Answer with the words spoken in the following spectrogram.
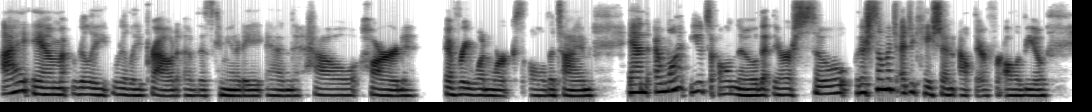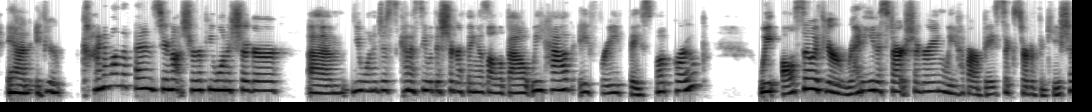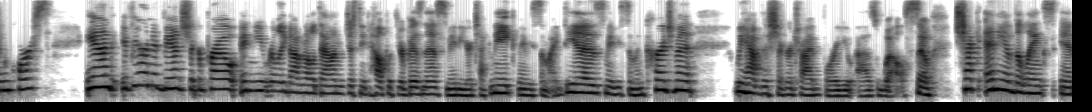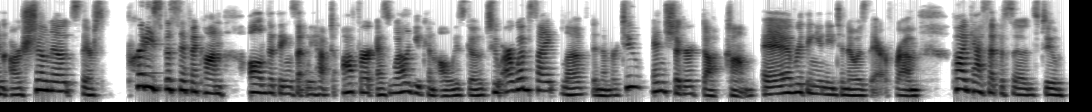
I am really, really proud of this community and how hard everyone works all the time. And i want you to all know that there are so there's so much education out there for all of you. And if you're kind of on the fence you're not sure if you want a sugar um, you want to just kind of see what the sugar thing is all about we have a free facebook group. We also if you're ready to start sugaring we have our basic certification course and if you're an advanced sugar pro and you really got it all down, just need help with your business, maybe your technique, maybe some ideas, maybe some encouragement, we have the Sugar Tribe for you as well. So check any of the links in our show notes. There's pretty specific on all of the things that we have to offer as well. You can always go to our website, love the number two and sugar.com. Everything you need to know is there from podcast episodes to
